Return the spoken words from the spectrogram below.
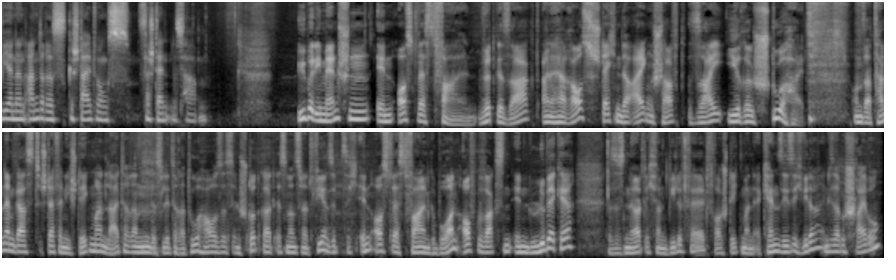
wir ein anderes Gestaltungsverständnis haben. Über die Menschen in Ostwestfalen wird gesagt, eine herausstechende Eigenschaft sei ihre Sturheit. Unser Tandemgast Stephanie Stegmann, Leiterin des Literaturhauses in Stuttgart, ist 1974 in Ostwestfalen geboren, aufgewachsen in Lübbecke. Das ist nördlich von Bielefeld. Frau Stegmann, erkennen Sie sich wieder in dieser Beschreibung?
